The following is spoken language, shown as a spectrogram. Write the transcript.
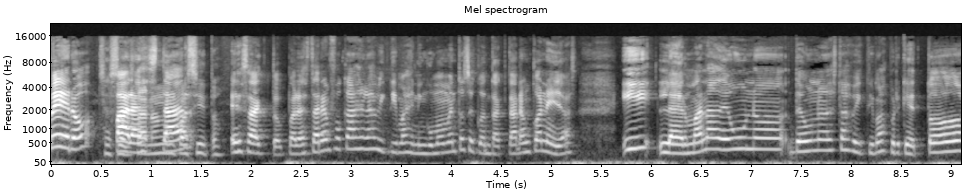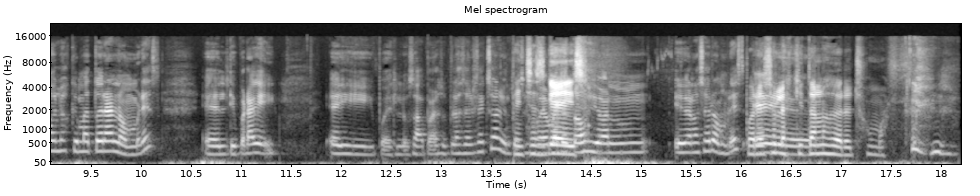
Pero Se para un estar pasito. Exacto, para estar enfocadas en las víctimas en ningún momento se contactaron con ellas y la hermana de uno de una de estas víctimas, porque todos los que mató eran hombres, el tipo era gay eh, y pues lo usaba para su placer sexual, entonces Pinches obviamente gays. todos iban, iban a ser hombres. Por eso les Eh, quitan los derechos humanos.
